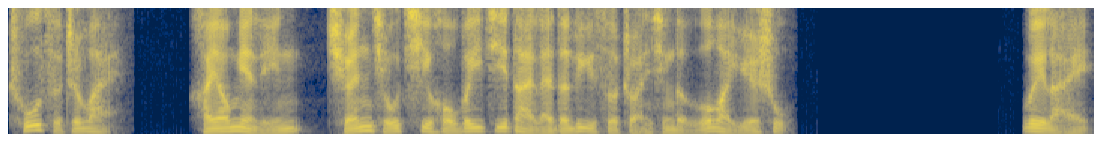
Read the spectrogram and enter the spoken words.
除此之外，还要面临全球气候危机带来的绿色转型的额外约束。未来，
